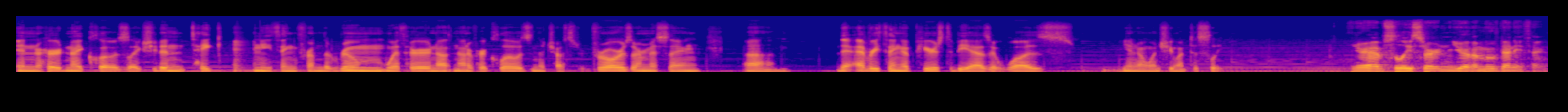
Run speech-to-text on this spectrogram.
in her night clothes. Like she didn't take anything from the room with her. No, none of her clothes in the chest of drawers are missing. Um, the, everything appears to be as it was, you know, when she went to sleep. You're absolutely certain you haven't moved anything.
